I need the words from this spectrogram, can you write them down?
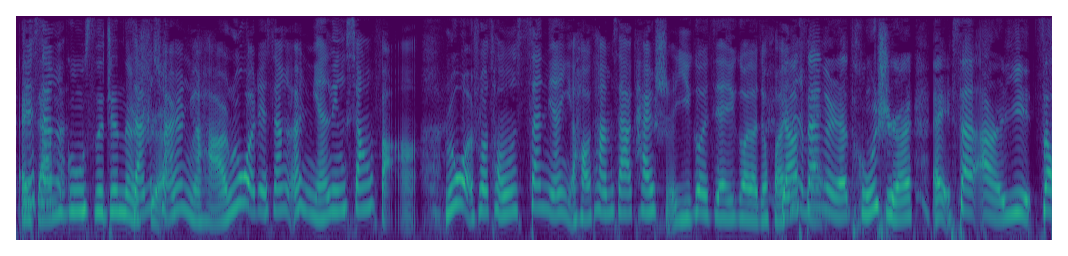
哎，咱们公司真的是，咱们全是女孩儿。如果这三个年龄相仿，如果说从三年以后，他们仨开始一个接一个的就怀孕，然后三个人同时，哎，三二一，走，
